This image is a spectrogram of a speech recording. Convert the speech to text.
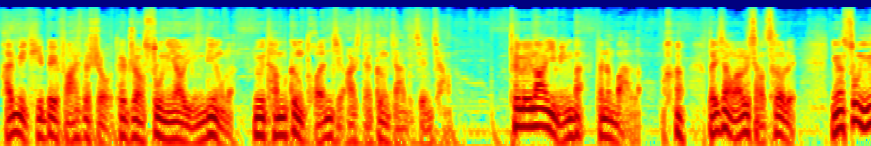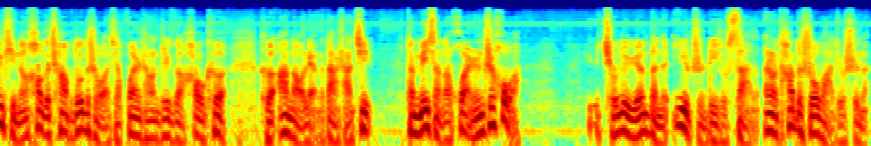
海米提被罚下的时候，他知道苏宁要赢定了，因为他们更团结，而且他更加的坚强。佩雷拉一明白，但是晚了，本想玩个小策略。你看苏宁体能耗的差不多的时候啊，想换上这个浩克和阿瑙两个大杀器，但没想到换人之后啊，球队原本的意志力就散了。按照他的说法就是呢，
